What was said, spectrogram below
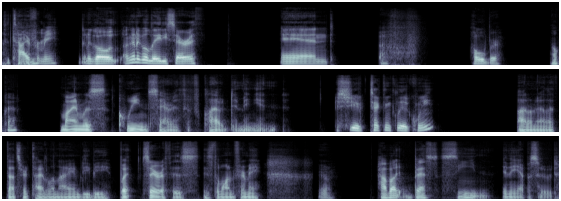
It's a tie Okay. for me. I'm gonna go. I'm gonna go Lady Sareth and oh, Hober. Okay. Mine was Queen Sareth of Cloud Dominion. Is she technically a queen? I don't know. That that's her title in IMDb, but Sareth is is the one for me. Yeah. How about best scene in the episode?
